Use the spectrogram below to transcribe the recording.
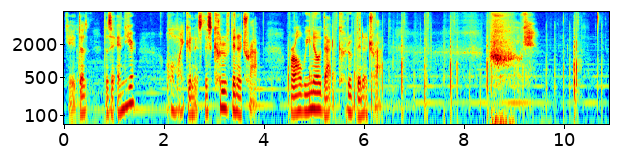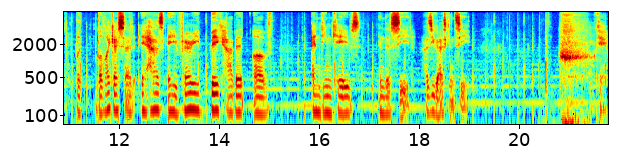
Okay, it does does it end here? Oh my goodness, this could have been a trap. For all we know, that could have been a trap. okay. But but like I said, it has a very big habit of ending caves in this seed, as you guys can see. okay,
